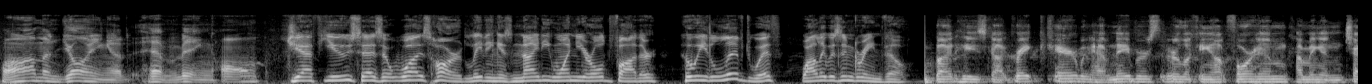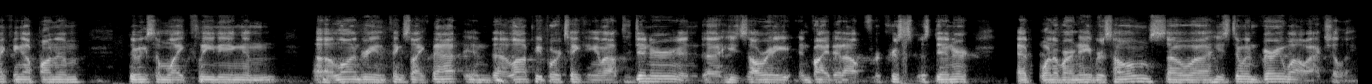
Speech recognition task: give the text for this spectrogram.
Well, I'm enjoying it, him being home. Jeff Hughes says it was hard leaving his 91 year old father, who he lived with while he was in Greenville. But he's got great care. We have neighbors that are looking out for him, coming and checking up on him, doing some light cleaning and uh, laundry and things like that. And uh, a lot of people are taking him out to dinner, and uh, he's already invited out for Christmas dinner at one of our neighbors' homes. So uh, he's doing very well, actually.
